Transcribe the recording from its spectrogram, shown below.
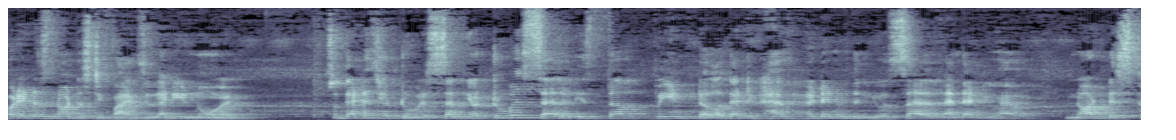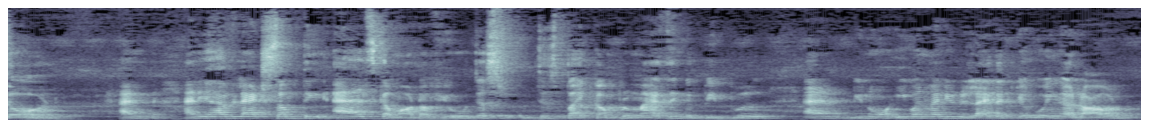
But it does not justify you and you know it so that is your truest self. Your truest self is the painter that you have hidden within yourself and that you have not discovered. And and you have let something else come out of you just just by compromising with people. And you know, even when you realize that you're going around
